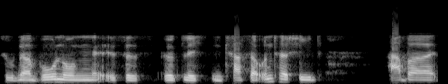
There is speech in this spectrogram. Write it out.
zu einer Wohnung ist es wirklich ein krasser Unterschied. Aber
